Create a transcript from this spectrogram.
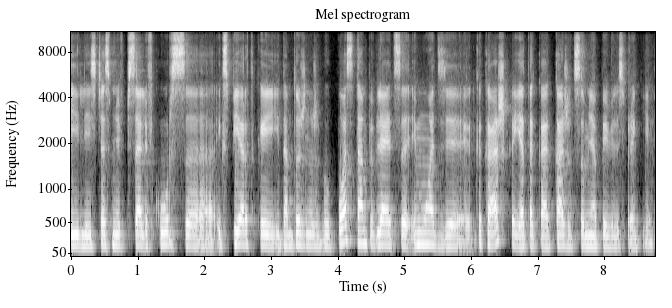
или сейчас мне вписали в курс э, эксперткой, и там тоже нужен был пост, там появляется эмодзи какашка, я такая, кажется, у меня появились враги.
